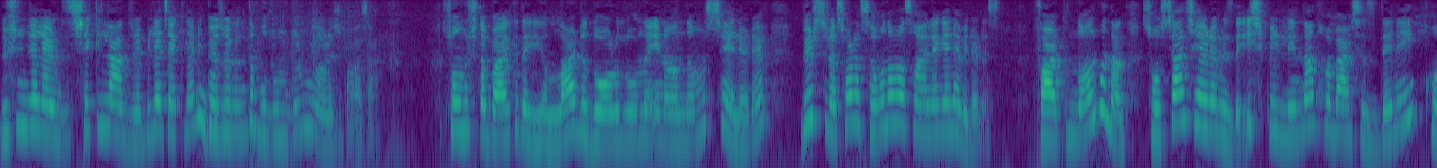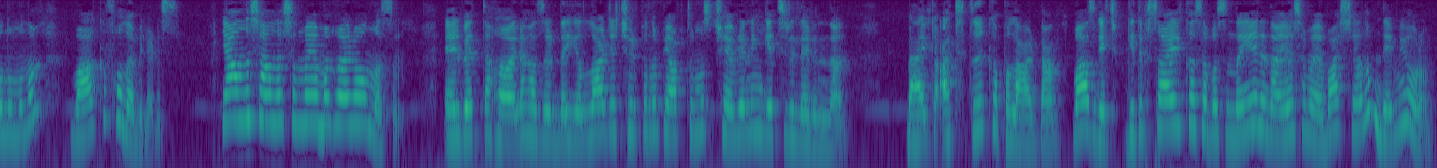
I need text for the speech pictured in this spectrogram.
düşüncelerimizi şekillendirebileceklerini göz önünde bulundurmuyoruz bazen. Sonuçta belki de yıllarca doğruluğuna inandığımız şeyleri bir süre sonra savunamaz hale gelebiliriz. Farkında olmadan sosyal çevremizde işbirliğinden habersiz deneyin konumuna vakıf olabiliriz. Yanlış anlaşılmaya mahal olmasın. Elbette hali hazırda yıllarca çırpınıp yaptığımız çevrenin getirilerinden, belki açtığı kapılardan vazgeçip gidip sahil kasabasında yeniden yaşamaya başlayalım demiyorum.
